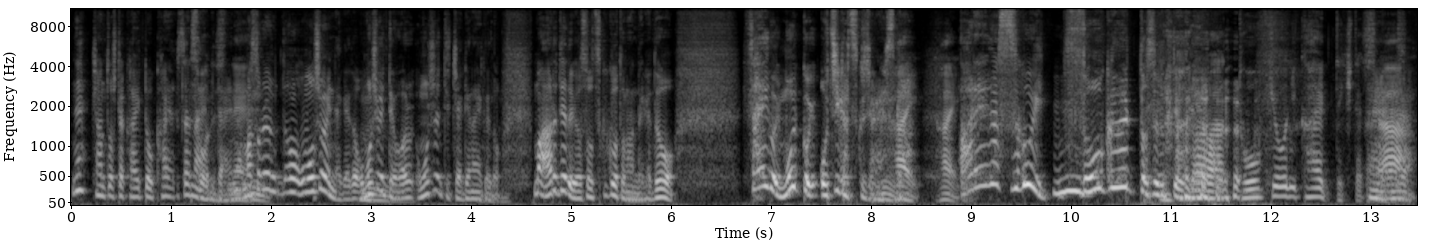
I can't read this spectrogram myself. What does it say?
ね、ちゃんとした回答を返さないみたいな、ね。まあ、それ面白いんだけど、面白いって悪面白いって言っちゃいけないけど、まあ、ある程度予想つくことなんだけど、最後にもう一個オチがつくじゃないですか。はいはい。あれがすごいゾクッとするっていう あれはか。東京に帰ってきてたえら、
